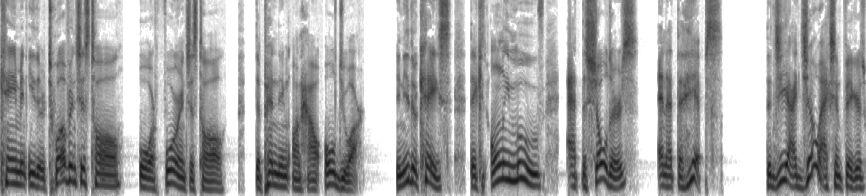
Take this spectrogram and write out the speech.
came in either 12 inches tall or 4 inches tall, depending on how old you are. In either case, they could only move at the shoulders and at the hips. The G.I. Joe action figures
